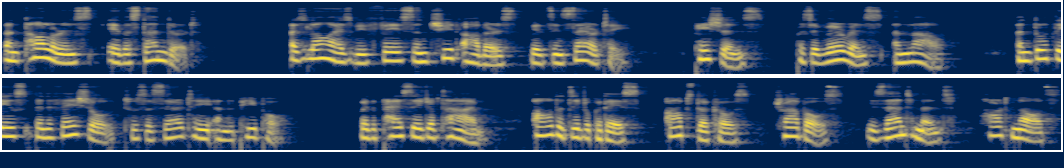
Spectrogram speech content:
and tolerance is the standard. As long as we face and treat others with sincerity, patience, perseverance, and love, and do things beneficial to society and people, with the passage of time, all the difficulties, obstacles, troubles, resentment, heart knots,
